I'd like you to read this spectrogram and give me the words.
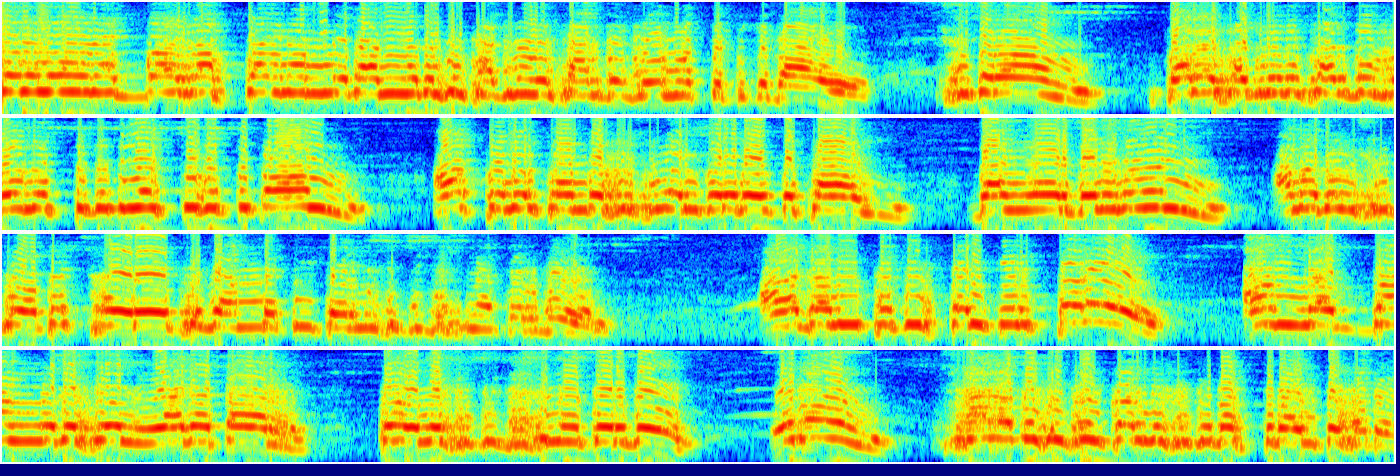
জনগণ একবার রাস্তায় নামলে বাংলাদেশের স্বাধীনতা সার্বভৌমত্ব টিকে যায়। সুতরাং যারা স্বাধীনতা সার্বভৌমত্বকে বিনষ্ট করতে চান আপনাদেরকে আমরা হুঁশিয়ারি করে বলতে চাই, বাংলার জনগণ, আমাদের শুধু অপেক্ষায় রয়েছে যে আমরা কি কর্মসূচি ঘোষণা করব। আগামী পঁচিশ তারিখের পরে আমরা বাংলাদেশের লাগাতার কর্মসূচি ঘোষণা করব এবং সারা দেশে সেই কর্মসূচি বাস্তবায়িত হবে।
